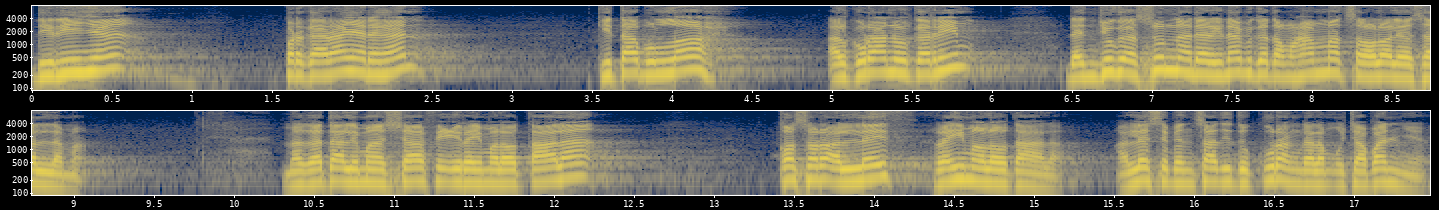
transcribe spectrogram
dirinya perkaranya dengan kitabullah Al-Quranul Karim dan juga sunnah dari Nabi kata Muhammad sallallahu alaihi wasallam. Maka kata Imam Syafi'i rahimahullah taala qasara al-Laits rahimahullah taala. Al-Laits bin Sa'd itu kurang dalam ucapannya.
